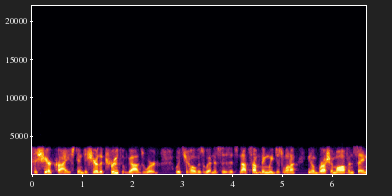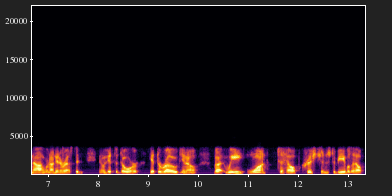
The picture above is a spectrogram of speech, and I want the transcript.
to share Christ and to share the truth of God's word with Jehovah's Witnesses. It's not something we just want to, you know, brush them off and say, "No, nah, we're not interested." You know, hit the door, hit the road, you know. But we want to help Christians to be able to help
